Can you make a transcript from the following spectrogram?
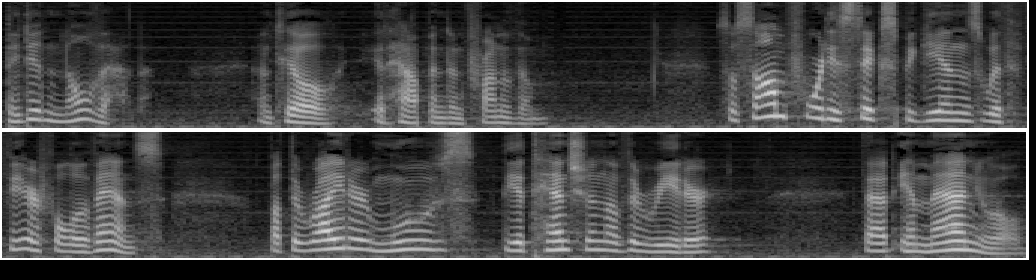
they didn't know that until it happened in front of them. So Psalm 46 begins with fearful events, but the writer moves the attention of the reader that Emmanuel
